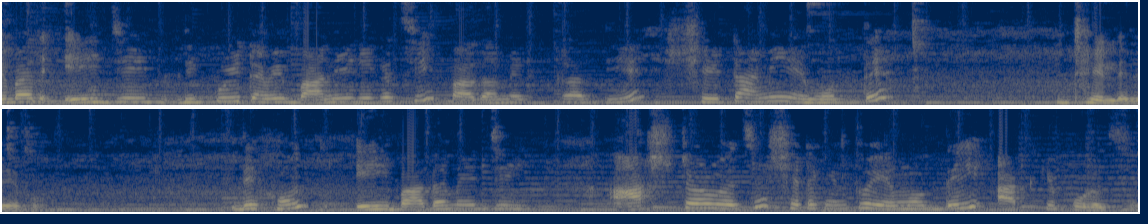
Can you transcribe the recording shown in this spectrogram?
এবার এই যে লিকুইড আমি বানিয়ে রেখেছি বাদামেরটা দিয়ে, সেটা আমি এর মধ্যে ঢেলে দেব। দেখুন, এই বাদামের যেই আঁশটা রয়েছে, সেটা কিন্তু এর মধ্যেই আটকে পড়েছে।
